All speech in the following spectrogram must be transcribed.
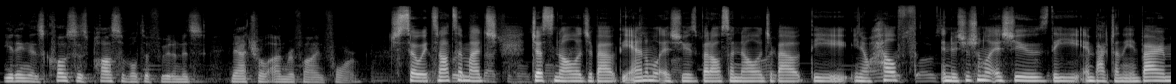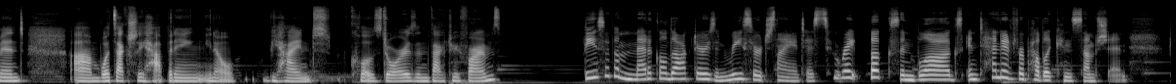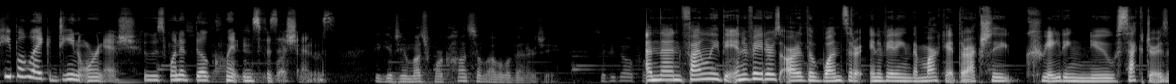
Eating as close as possible to food in its natural, unrefined form. So it's not so much just knowledge about the animal issues, but also knowledge about the you know health and nutritional issues, the impact on the environment, um, what's actually happening you know behind closed doors in factory farms. These are the medical doctors and research scientists who write books and blogs intended for public consumption. People like Dean Ornish, who's one of Bill Clinton's physicians. It gives you a much more constant level of energy. So and then finally, the innovators are the ones that are innovating the market. They're actually creating new sectors.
